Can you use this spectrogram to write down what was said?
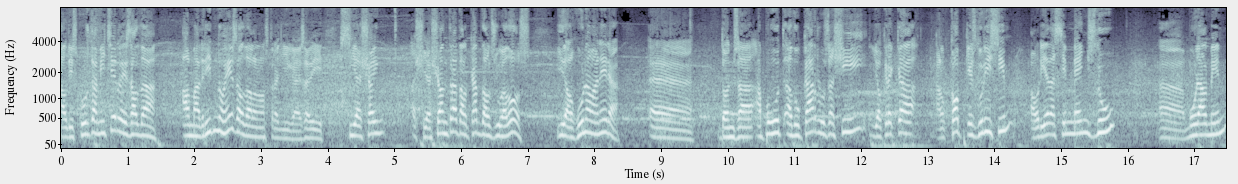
el discurs de Mitchell és el de el Madrid no és el de la nostra lliga, és a dir, si això així això ha entrat al cap dels jugadors i d'alguna manera eh, doncs ha, ha pogut educar-los així, jo crec que el cop, que és duríssim, hauria de ser menys dur eh, moralment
